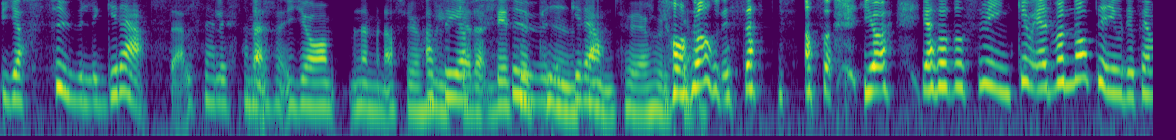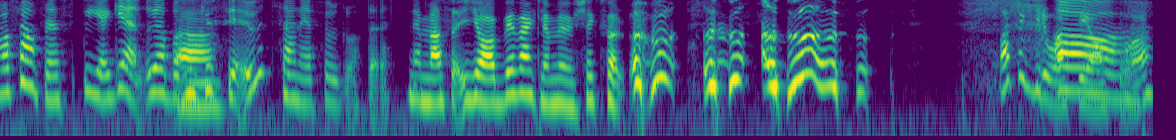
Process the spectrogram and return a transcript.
jag fulgrät ställs när jag lyssnade. Alltså, jag, nej men alltså jag Alltså, hulkade. jag det är typ pinsamt hur jag Jag har aldrig sett alltså, jag, jag satt och sminkade mig. Det var något jag gjorde för jag var framför en spegel och jag bara, Ja. men gud ser jag ut så här när jag fulgråter? Nej men alltså jag ber verkligen om ursäkt för Varför gråter jag Ah. så?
